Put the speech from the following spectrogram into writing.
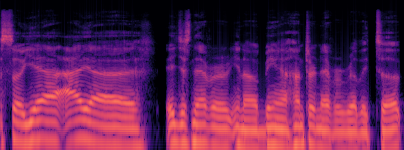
so yeah, I uh, it just never, you know, being a hunter never really took.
